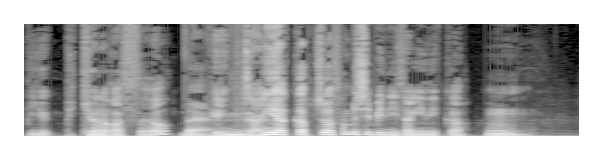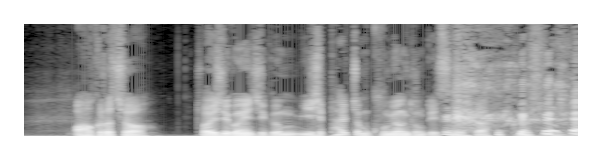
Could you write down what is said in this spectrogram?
비, 비켜나갔어요. 네. 굉장히 아깝죠. 30인 이상이니까. 음. 아, 그렇죠. 저희 직원이 지금 28.9명 정도 있으니까. 그렇습니다.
